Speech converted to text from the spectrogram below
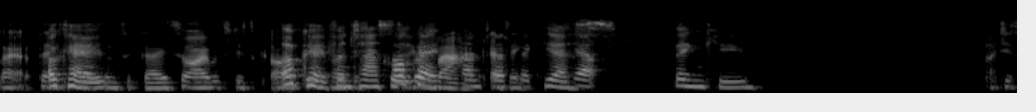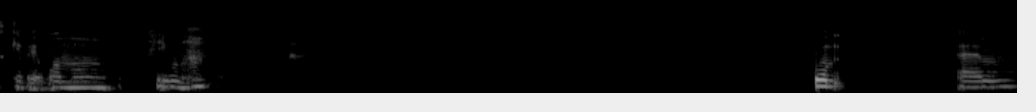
like 30 Okay. seconds ago. So I was just I Okay, think I'll just fantastic. Okay, back, fantastic. Yes. Thank you. I just give it one more few more. Um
